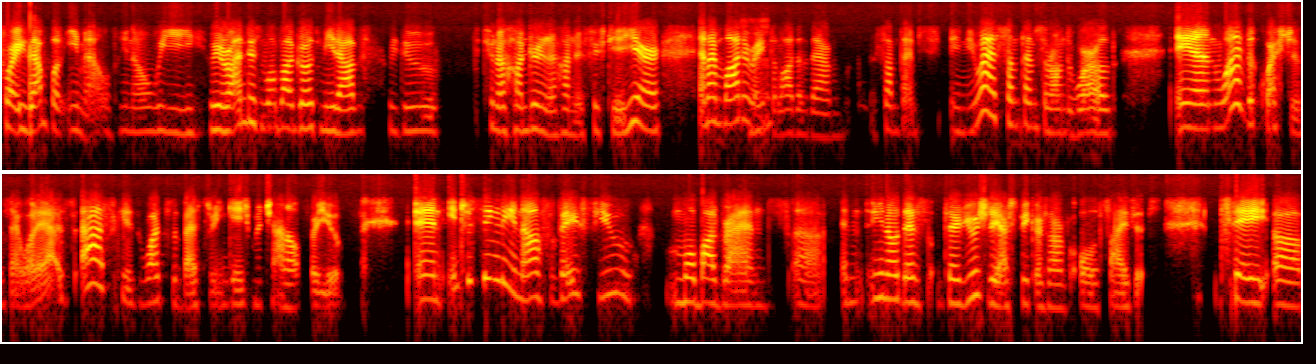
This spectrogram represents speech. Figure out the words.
for example, email. You know, we we run these mobile growth meetups. We do between 100 and 150 a year, and I moderate mm-hmm. a lot of them. Sometimes in the U.S., sometimes around the world. And one of the questions I want to ask is, what's the best re-engagement channel for you? And interestingly enough, very few mobile brands, uh, and you know, there's there usually are speakers are of all sizes, say uh,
